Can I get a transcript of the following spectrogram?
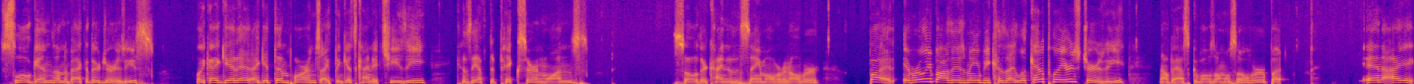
slogans on the back of their jerseys. Like I get it, I get the importance. I think it's kind of cheesy because they have to pick certain ones, so they're kind of the same over and over. But it really bothers me because I look at a player's jersey. Now basketball's almost over, but and I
